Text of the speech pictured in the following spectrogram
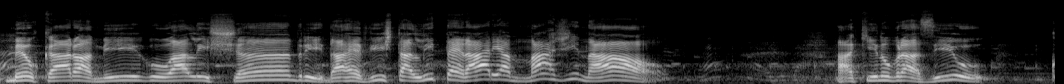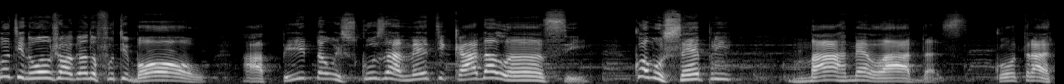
Meu caro amigo Alexandre, da revista Literária Marginal. Aqui no Brasil, continuam jogando futebol, apitam escusamente cada lance. Como sempre, marmeladas contra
